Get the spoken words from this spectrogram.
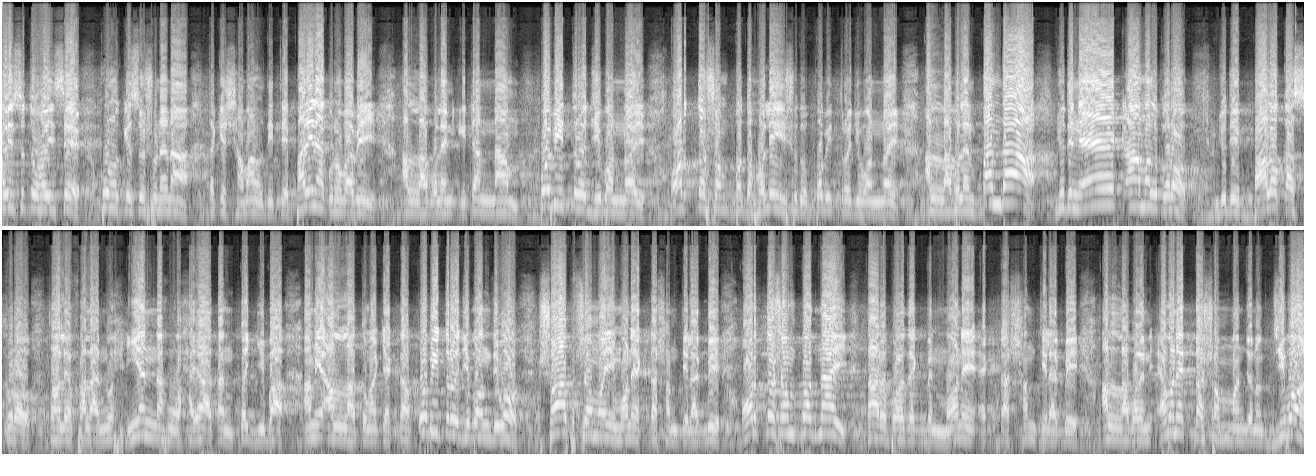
হইছে, তো হইছে, কোনো কিছু শুনে না, তাকে সামাল দিতে পারি না কোনোভাবেই। আল্লাহ বলেন, এটার নাম পবিত্র জীবন নয়। অর্থ সম্পদ হলেই শুধু পবিত্র জীবন নয়। আল্লাহ বলেন, বান্দা, যদি নেক আমল করো, যদি ভালো কাজ করো, তাহলে ফালা নুহিয়ান্নাহু হায়াতান তাইয়্যিবা আমি আল্লাহ তোমাকে একটা পবিত্র জীবন দিব। সব সময় মনে একটা শান্তি লাগবে। অর্থ সম্পদ নাই, তারপরে দেখবেন মনে একটা শান্তি লাগবে। আল্লাহ বলেন, এমন একটা সম্মানজনক জীবন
